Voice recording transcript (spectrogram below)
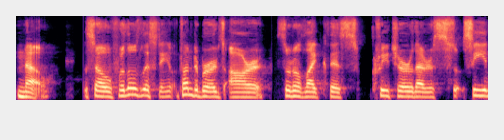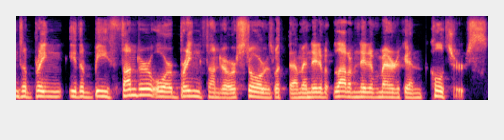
No. So, for those listening, Thunderbirds are sort of like this creature that is seen to bring either be thunder or bring thunder or storms with them in Native, a lot of Native American cultures.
